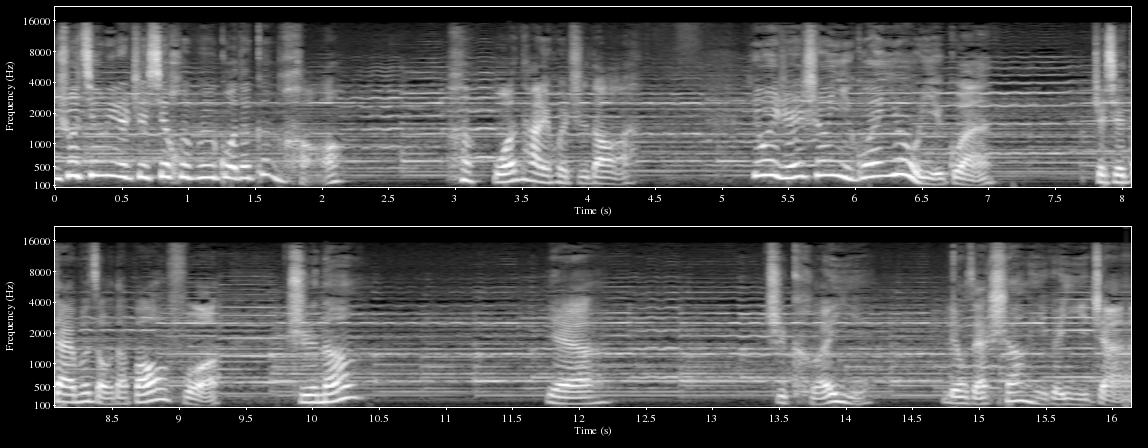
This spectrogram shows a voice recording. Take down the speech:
你说经历了这些会不会过得更好？哼，我哪里会知道啊？因为人生一关又一关，这些带不走的包袱，只能，也只可以留在上一个驿站。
